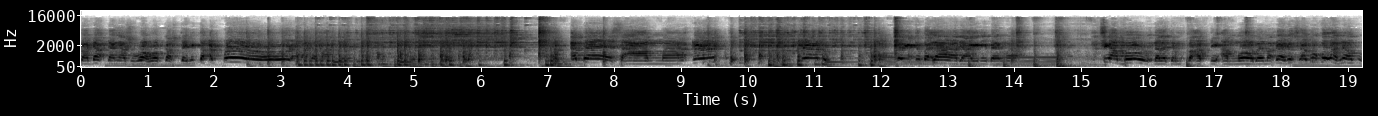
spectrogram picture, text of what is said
ibadat dengan suruh rokas minta apa pada patik Serabut dalam termuka hati amo bemak. Dia duduk serabut kau mana aku?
